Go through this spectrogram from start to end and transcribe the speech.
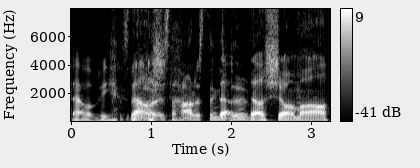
that will be It's the, that'll, hard, it's the hardest thing that, to do. They'll show them all."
